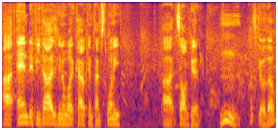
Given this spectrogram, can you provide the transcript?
Uh, and if he dies, you know what? Kaioken times 20. Uh, it's all good. Hmm, let's go, though.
